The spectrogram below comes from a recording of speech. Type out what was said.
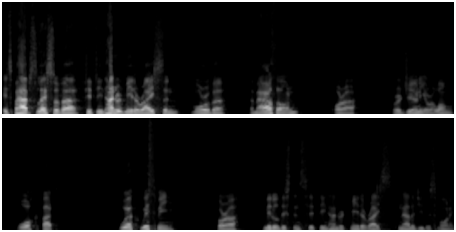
It's perhaps less of a 1500 metre race and more of a, a marathon or a, or a journey or a long walk, but work with me for a middle distance 1500 meter race analogy this morning.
